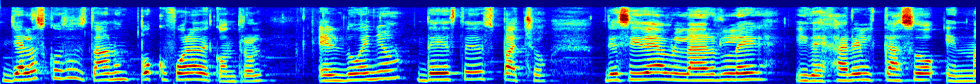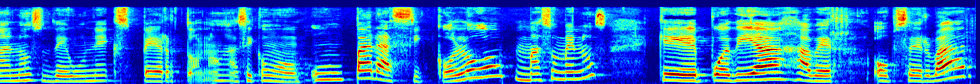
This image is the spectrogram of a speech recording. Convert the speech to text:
ya las cosas estaban un poco fuera de control, el dueño de este despacho decide hablarle y dejar el caso en manos de un experto, ¿no? Así como un parapsicólogo, más o menos, que podía, a observar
